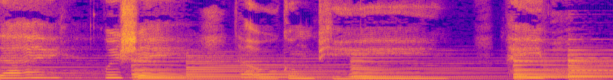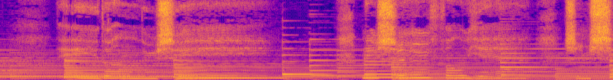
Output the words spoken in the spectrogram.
来为谁讨公平陪我一段旅行你是否也珍惜？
